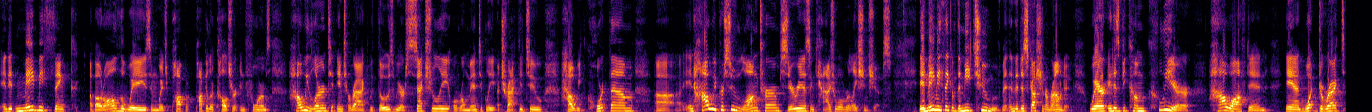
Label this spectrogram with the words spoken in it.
and it made me think about all the ways in which pop- popular culture informs how we learn to interact with those we are sexually or romantically attracted to, how we court them, uh, and how we pursue long term, serious, and casual relationships. It made me think of the Me Too movement and the discussion around it, where it has become clear how often and what direct,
